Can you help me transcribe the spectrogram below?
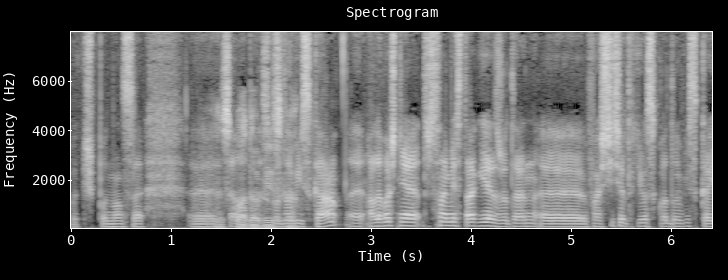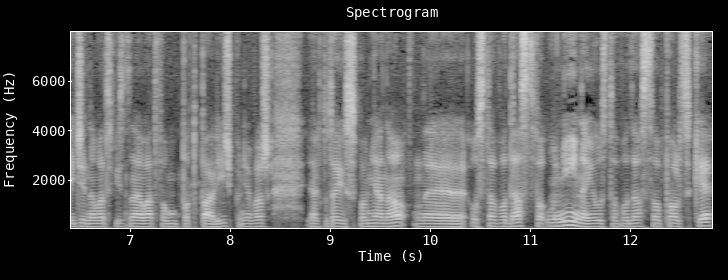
jakieś płynące e, Składowiska. składowiska, ale właśnie czasami jest tak jest, że ten e, właściciel takiego składowiska idzie na łatwiznę, łatwo mu podpalić, ponieważ jak tutaj wspomniano, e, ustawodawstwo unijne i ustawodawstwo polskie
